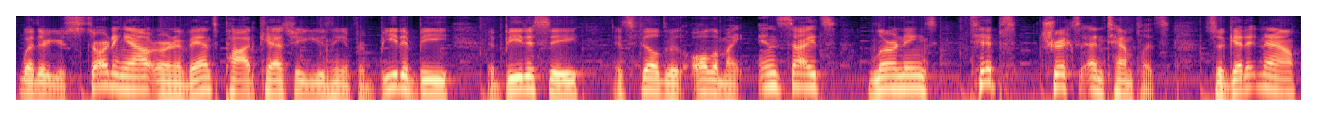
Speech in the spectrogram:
whether you're starting out or an advanced podcaster using it for B2B or B2C. It's filled with all of my insights, learnings, tips, tricks, and templates. So get it now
